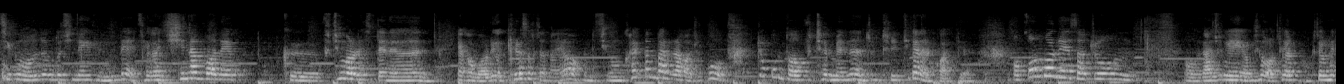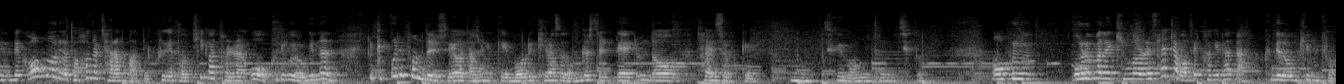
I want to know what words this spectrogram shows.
지금 어느 정도 진행이 됐는데 제가 지난번에 그 붙임머리를 했을 때는 약간 머리가 길었었잖아요. 근데 지금 칼단발이라 가지고 조금 더 붙이면은 좀 덜 티가 날 것 같아요. 어, 검머리에서 좀 어, 나중에 염색을 어떻게 할까 걱정을 했는데 검머리가 더 하길 잘한 것 같아요. 그게 더 티가 덜 나고 그리고 여기는 이렇게 뿌리폼도 있어요. 나중에 이렇게 머리 길어서 넘겼을 때 좀 더 자연스럽게. 음, 되게 마음에 들어요 지금. 어 그리고 오랜만에 긴 머리를 살짝 어색하긴 하다. 근데 너무 기분 좋아.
